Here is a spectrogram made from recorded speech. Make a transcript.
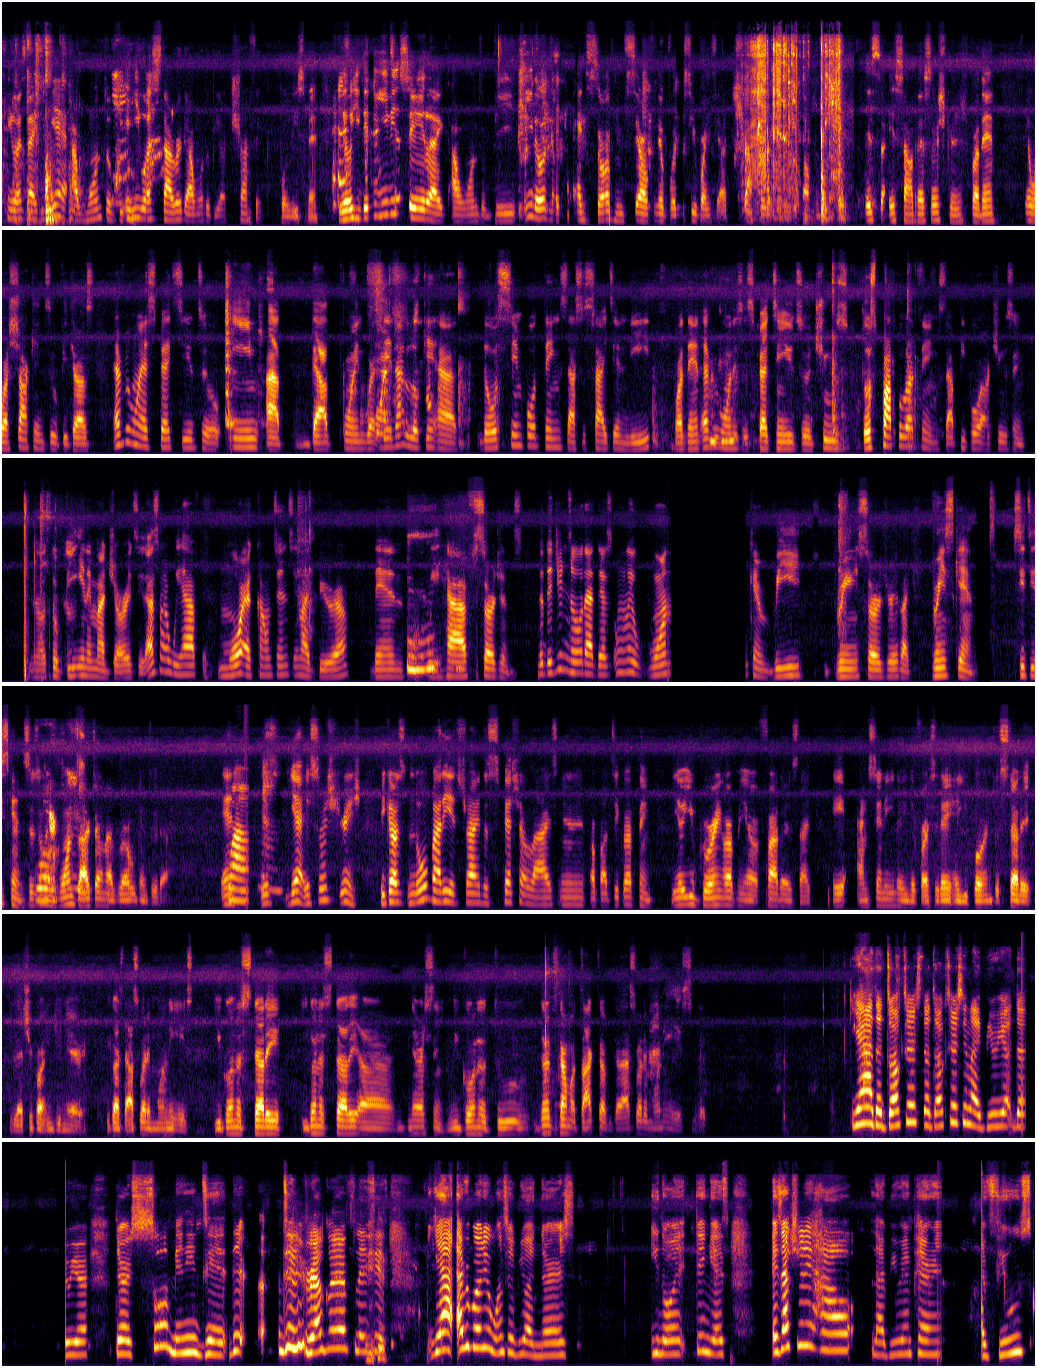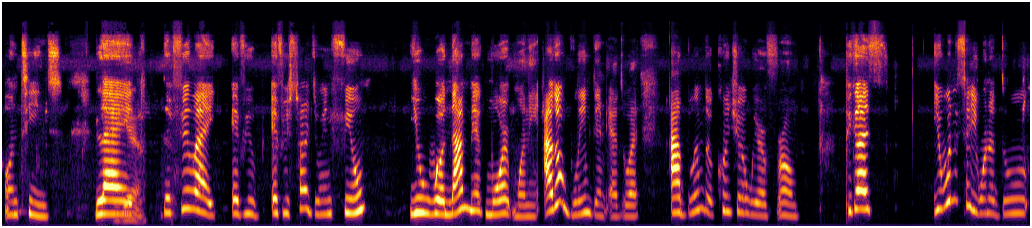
he was like, "Yeah, I want to be." He was directly, "I want to be a traffic policeman." You know, he didn't even say like, "I want to be," you know, like exalt himself in the police but he said, "A traffic police officer." It's it sounded so strange, but then it was shocking too because everyone expects you to aim at that point where they're not looking at those simple things that society need, but then everyone is expecting you to choose those popular things that people are choosing, you know, to be in a majority. That's why we have more accountants in Liberia than Mhm. we have surgeons. Now, did you know that there's only one who can read brain surgery, like brain scans, CT scans? There's only one doctor in Liberia who can do that. And wow it's yeah, it's so strange because nobody is trying to specialize in a particular thing. You know, you growing up and your father is like, Hey, I'm sending you to university and you're going to study electrical engineering because that's where the money is. You're gonna study you're gonna study uh nursing. You're gonna do you're gonna become a doctor because that's where the money is. yeah the doctors the doctors in liberia the Liberia, there are so many the the, the regular places yeah everybody wants to be a nurse you know thing is it's actually how liberian parents have views on things. Like yeah. they feel like if you if you start doing film you will not make more money. I don't blame them edward. I blame the country we are from. Because you wouldn't say you want to do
